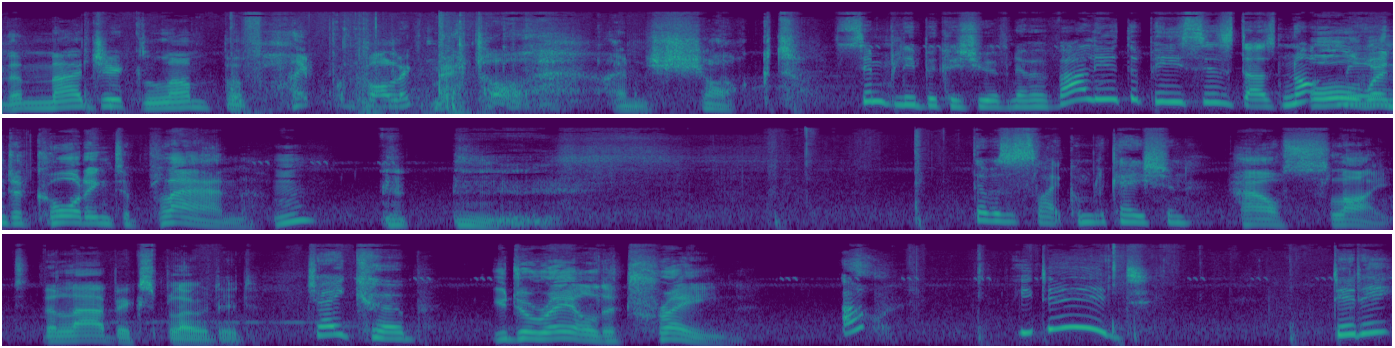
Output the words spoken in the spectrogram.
The magic lump of hyperbolic metal. I'm shocked. Simply because you have never valued the pieces does not All mean... went according to plan, hmm? There was a slight complication. How slight. The lab exploded. Jacob. You derailed a train. Oh, he did. Did he?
